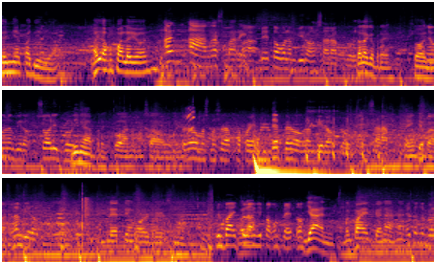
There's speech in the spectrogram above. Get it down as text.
Daniel Padilla. Ay, ako pala yon. Ang angas pare. Ah, dito walang biro ang sarap, bro. Talaga, pre. Solid. Hindi, walang biro. Solid, bro. Hindi nga, pre. Kung anong asawa mo yun. Pero mas masarap ka pa rin. Hindi, pero walang biro, bro. Ang sarap. Thank you ba? Walang biro. Kompleto yung orders mo. Yung bayad ko lang hindi pa kompleto. Yan, magbayad ka na, ha? Ito na, bro.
